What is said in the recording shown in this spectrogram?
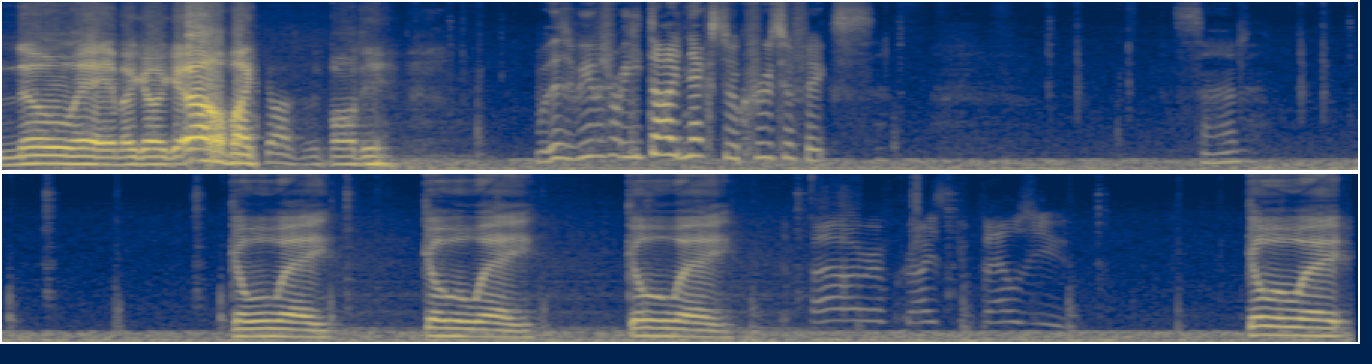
No way am I going to get. Oh my god, the body. Well, this, he was. He died next to a crucifix. Sad. Go away. Go away. Go away. The power of Christ compels you. Go away.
